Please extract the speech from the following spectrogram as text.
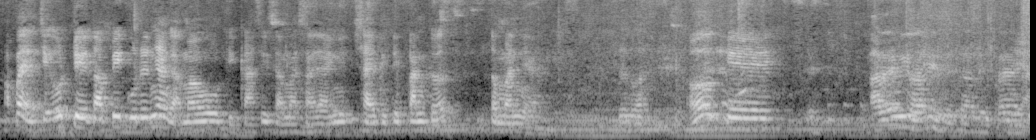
apa ya COD tapi kurirnya nggak mau dikasih sama saya ini saya titipkan ke temannya. Oke. dari Iya.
